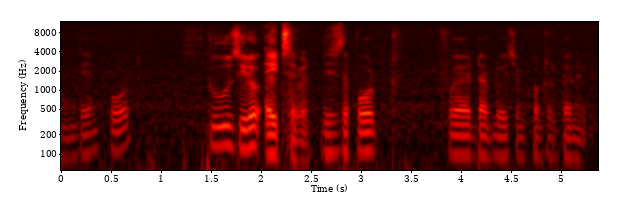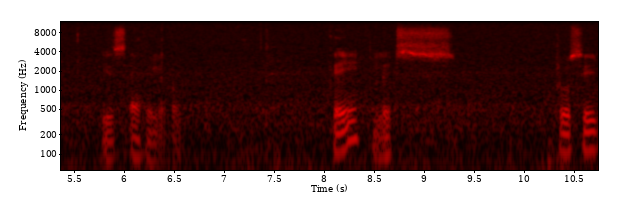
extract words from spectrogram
and then port 2087 this is the port where WHM control panel is available. Okay let's proceed.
